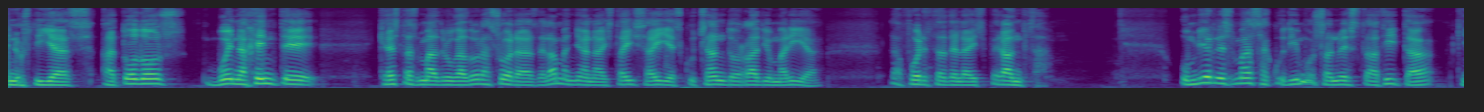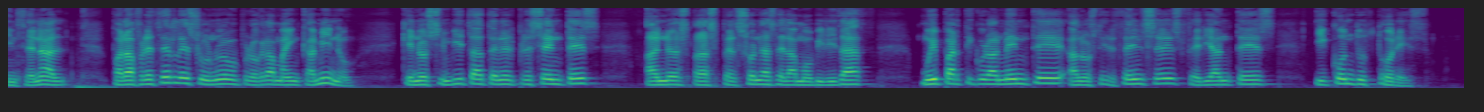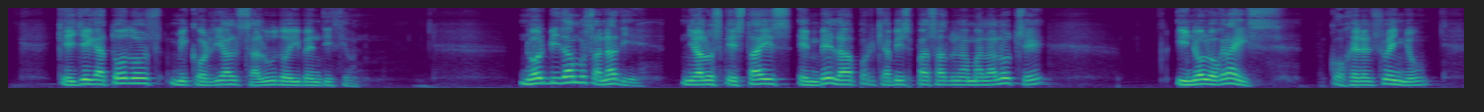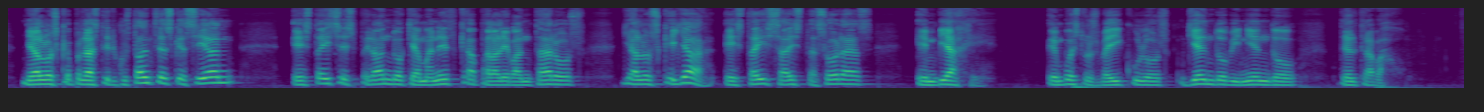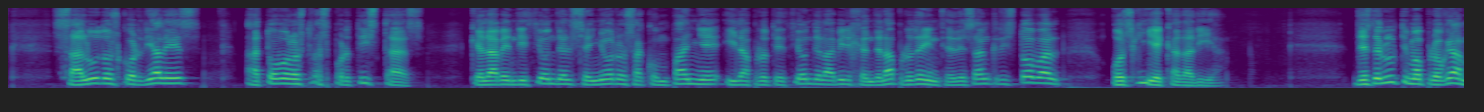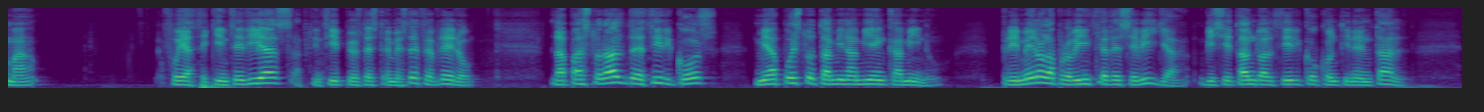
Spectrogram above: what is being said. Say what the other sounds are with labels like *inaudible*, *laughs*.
Buenos días a todos, buena gente que a estas madrugadoras horas de la mañana estáis ahí escuchando Radio María, la fuerza de la esperanza. Un viernes más acudimos a nuestra cita quincenal para ofrecerles un nuevo programa en camino que nos invita a tener presentes a las personas de la movilidad, muy particularmente a los circenses, feriantes y conductores que llegue a todos mi cordial saludo y bendición. No olvidamos a nadie, ni a los que estáis en vela porque habéis pasado una mala noche y no lográis coger el sueño, ni a los que por las circunstancias que sean estáis esperando que amanezca para levantaros, y a los que ya estáis a estas horas en viaje, en vuestros vehículos, yendo, viniendo del trabajo. Saludos cordiales a todos los transportistas. Que la bendición del Señor os acompañe y la protección de la Virgen de la Prudencia de San Cristóbal os guíe cada día. Desde el último programa, fue hace 15 días, a principios de este mes de febrero, la pastoral de circos me ha puesto también a mí en camino. Primero la provincia de Sevilla, visitando al Circo Continental,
